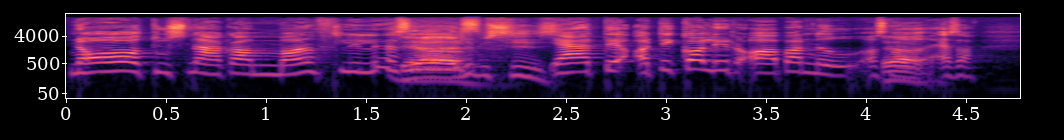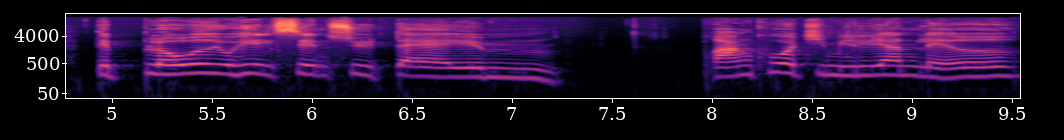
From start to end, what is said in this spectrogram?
Nå, du snakker om monthly listeners. Ja, lige præcis. Ja, det, og det går lidt op og ned og sådan ja. noget. Altså, det blowede jo helt sindssygt, da øhm, Branko og Jamilian lavede,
